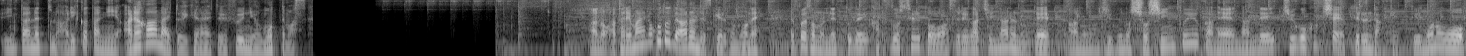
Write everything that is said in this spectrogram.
インターネットのあり方に抗わないといけないというふうに思ってます。あの当たり前のことであるんですけれどもね。やっぱりそのネットで活動してると忘れがちになるのであの自分の初心というかねなんで中国記者やってるんだっけっていうものを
